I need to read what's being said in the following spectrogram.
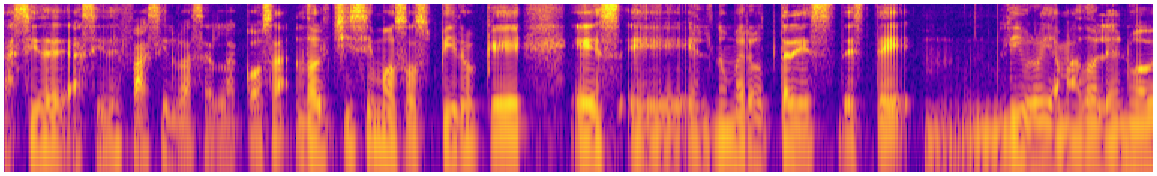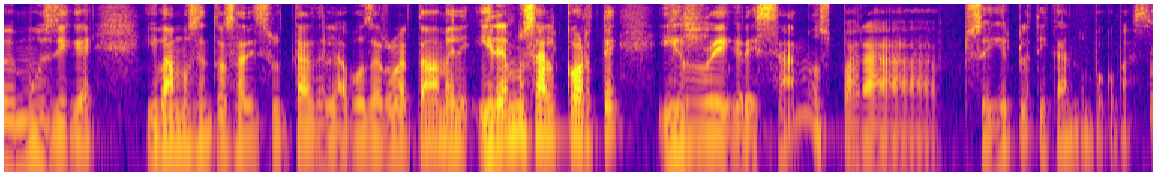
así de, fácil va a ser la cosa, Dolchísimo Suspiro, que es eh, el número 3 de este mm, libro llamado Le Nueve Musique y vamos entonces a disfrutar de la voz de Roberta Mameli, iremos al corte y regresamos para seguir platicando un poco más.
